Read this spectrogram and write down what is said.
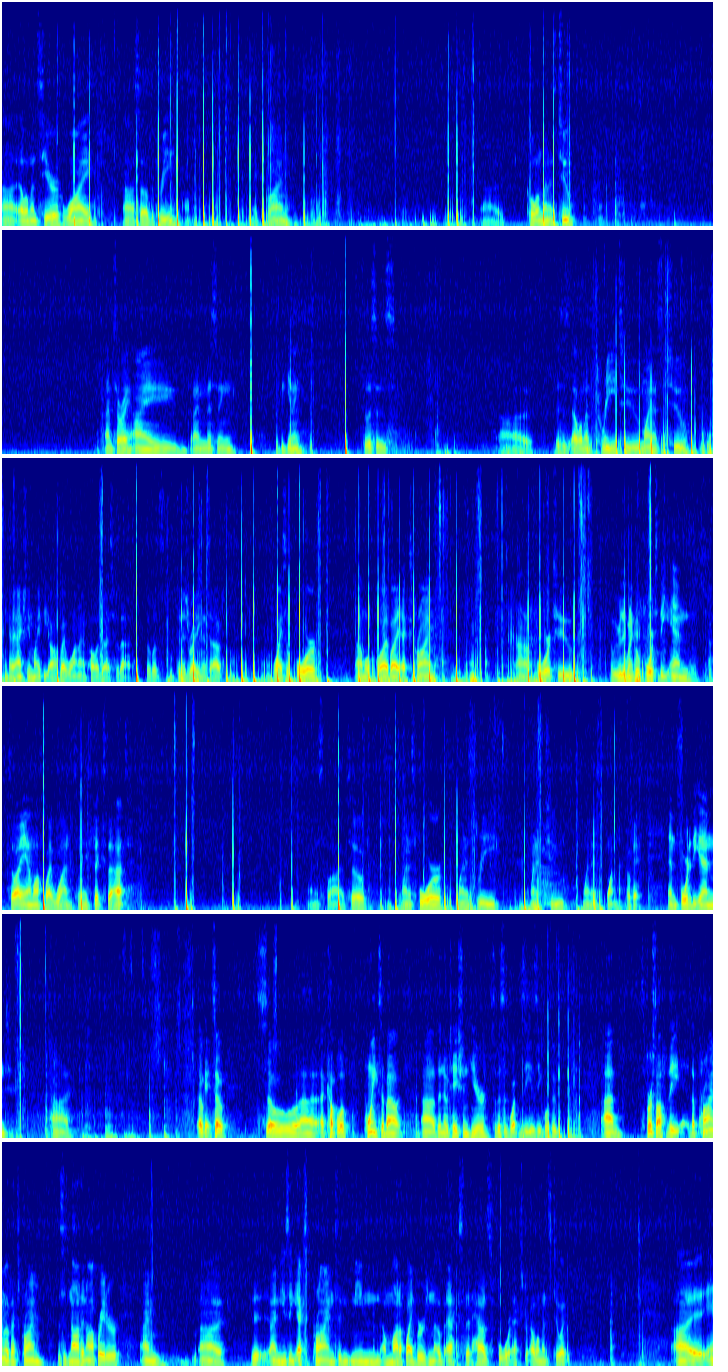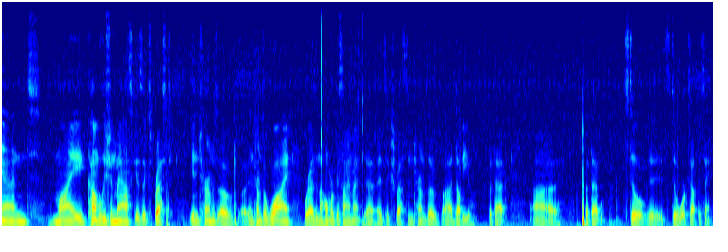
uh, elements here, y uh, sub 3, x prime, uh, colon minus 2, I'm sorry, I, I'm missing the beginning. So this is, uh, this is element 3 to minus 2. I think I actually might be off by 1. I apologize for that. So let's finish writing this out. y sub 4 uh, multiplied by x prime uh, 4 to, we really want to go 4 to the end, so I am off by 1. So let me fix that. Minus 5. So minus 4, minus 3, minus 2, minus 1. Okay. And 4 to the end. Uh, okay, so, so uh, a couple of points about uh, the notation here. So this is what z is equal to. Um, first off, the, the prime of x prime, this is not an operator. I'm uh, I'm using x prime to mean a modified version of x that has four extra elements to it. Uh, and my convolution mask is expressed in terms of uh, in terms of y, whereas in the homework assignment uh, it's expressed in terms of uh, w. But that uh, but that still it still works out the same.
